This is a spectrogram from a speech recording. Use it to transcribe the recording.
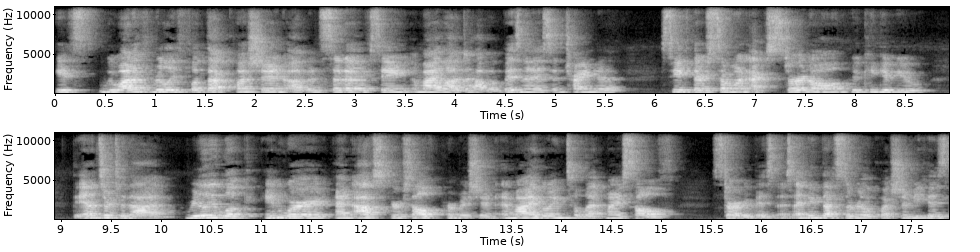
it's we want to really flip that question of instead of saying am i allowed to have a business? and trying to see if there's someone external who can give you the answer to that really look inward and ask yourself permission am i going to let myself start a business i think that's the real question because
